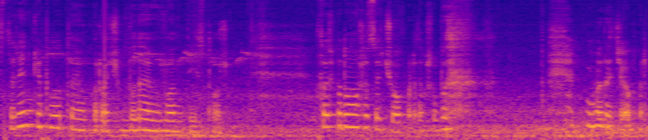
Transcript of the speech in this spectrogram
сторінки плутаю, коротше, буде One Piece теж. Хтось подумав, що це чопер, так що буде, буде чопер.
